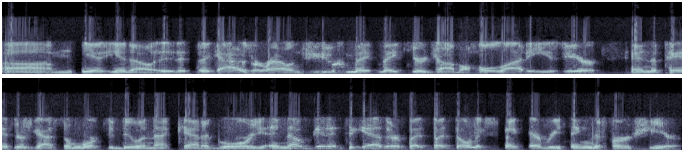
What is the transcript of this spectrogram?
um, you, you know, the guys around you make, make your job a whole lot easier. And the Panthers got some work to do in that category, and they'll get it together. But but don't expect everything the first year.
